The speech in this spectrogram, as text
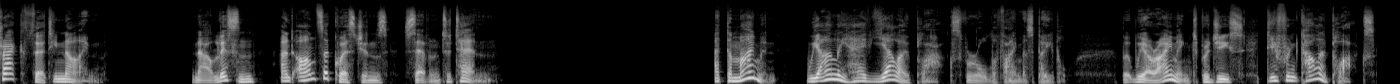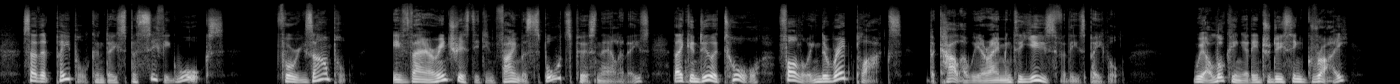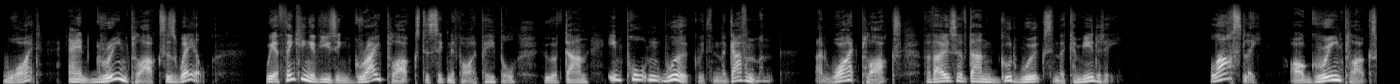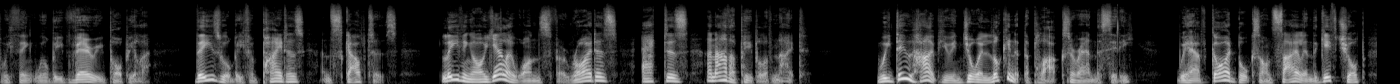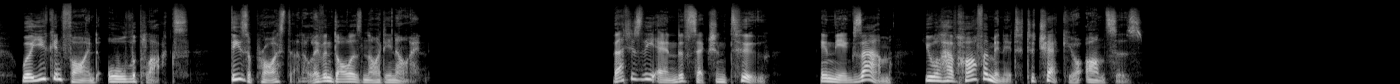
Track 39. Now listen and answer questions 7 to 10. At the moment, we only have yellow plaques for all the famous people, but we are aiming to produce different coloured plaques so that people can do specific walks. For example, if they are interested in famous sports personalities, they can do a tour following the red plaques, the colour we are aiming to use for these people. We are looking at introducing grey, white, and green plaques as well. We are thinking of using grey plaques to signify people who have done important work within the government, and white plaques for those who have done good works in the community. Lastly, our green plaques we think will be very popular. These will be for painters and sculptors, leaving our yellow ones for writers, actors, and other people of note. We do hope you enjoy looking at the plaques around the city. We have guidebooks on sale in the gift shop where you can find all the plaques. These are priced at $11.99. That is the end of section 2. In the exam, you will have half a minute to check your answers.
